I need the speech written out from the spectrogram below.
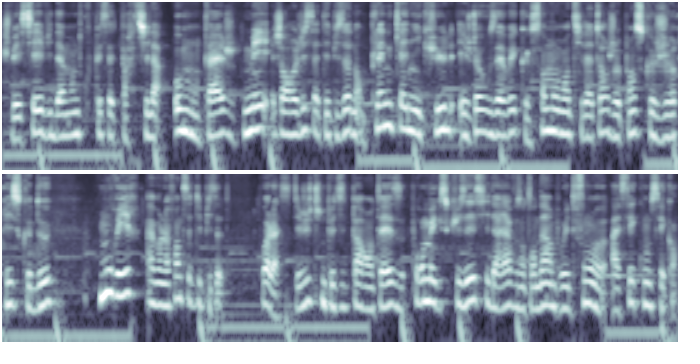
Je vais essayer évidemment de couper cette partie-là au montage, mais j'enregistre cet épisode en pleine canicule et je dois vous avouer que sans mon ventilateur, je pense que je risque de mourir avant la fin de cet épisode. Voilà, c'était juste une petite parenthèse pour m'excuser si derrière vous entendez un bruit de fond euh, assez conséquent.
